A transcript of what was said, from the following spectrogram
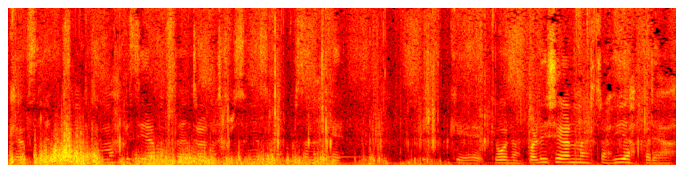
que a veces las personas que más quisiéramos dentro de nuestros sueños son las personas que, que, que bueno, por ahí llegan nuestras vidas para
